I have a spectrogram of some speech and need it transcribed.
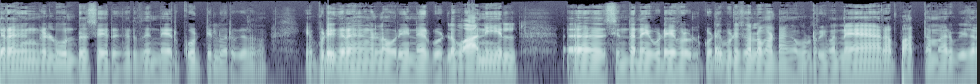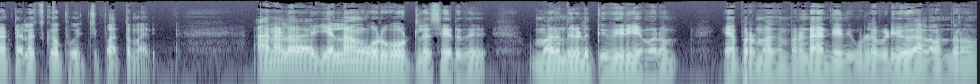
கிரகங்கள் ஒன்று சேருகிறது நேர்கோட்டில் வருகிறது. எப்படி கிரகங்கள்லாம் ஒரே நேர்கோட்டில்? வானியல் சிந்தனை உடையவர்கள் கூட இப்படி சொல்ல மாட்டாங்க போல் இருக்கு. இவன் நேராக பார்த்த மாதிரி பேசுகிறான் டெலஸ்கோப் வச்சு பார்த்த மாதிரி. அதனால் எல்லாம் ஒரு கோட்டில் சேருது. மருந்துகளுக்கு வீரியம் வரும். ஏப்ரல் மாதம் பன்னெண்டாம் தேதிக்குள்ளே விடிவு காலம் வந்துடும்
